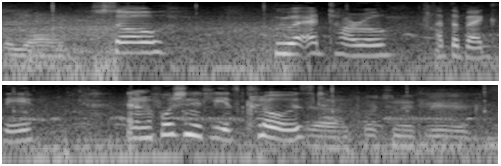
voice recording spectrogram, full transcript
for y'all. So we were at Taro at the back there, and unfortunately it's closed. Yeah, unfortunately it's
